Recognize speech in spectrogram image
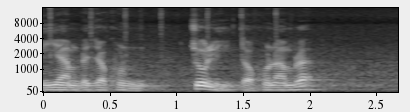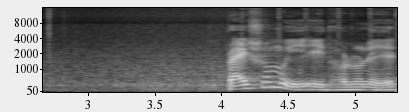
নিয়ে আমরা যখন চলি, তখন আমরা প্রায় সময়ই এই ধরনের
